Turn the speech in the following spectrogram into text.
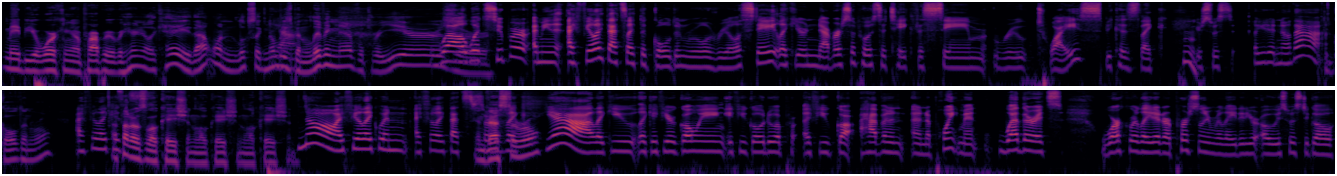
maybe you're working on a property over here and you're like, hey, that one looks like nobody's Yeah. been living there for three years. Well, or- what's super, I mean, I feel like that's like the golden rule of real estate. Like, you're never supposed to take the same route twice because, like, Hmm. you're supposed to, oh, you didn't know that? the golden rule? I feel like I thought it was location, location, location. no, I feel like when, I feel like that's sort Investor of like, rule? yeah, like you, like if you're going, if you go to a, if you got, have an, an appointment, whether it's work related or personally related, you're always supposed to go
